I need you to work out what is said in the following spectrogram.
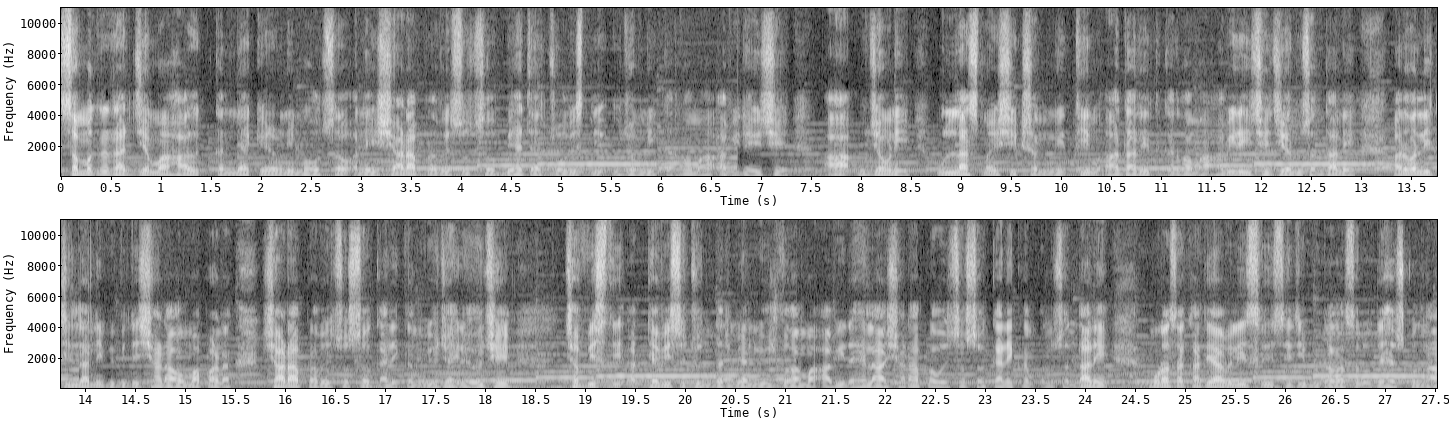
સમગ્ર રાજ્યમાં હાલ કન્યા કેળવણી મહોત્સવ અને શાળા પ્રવેશોત્સવ બે હજાર ચોવીસની ઉજવણી કરવામાં આવી રહી છે. આ ઉજવણી ઉલ્લાસમય શિક્ષણની થીમ આધારિત કરવામાં આવી રહી છે, જે અનુસંધાને અરવલ્લી જિલ્લાની વિવિધ શાળાઓમાં પણ શાળા પ્રવેશોત્સવ કાર્યક્રમ યોજાઈ રહ્યો છે. છવ્વીસથી અઠ્યાવીસ જૂન દરમિયાન યોજવામાં આવી રહેલા શાળા પ્રવેશોત્સવ કાર્યક્રમ અનુસંધાને મોડાસા ખાતે આવેલી શ્રી સીજી બુટાલા સર્વોદય હાઈસ્કૂલના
